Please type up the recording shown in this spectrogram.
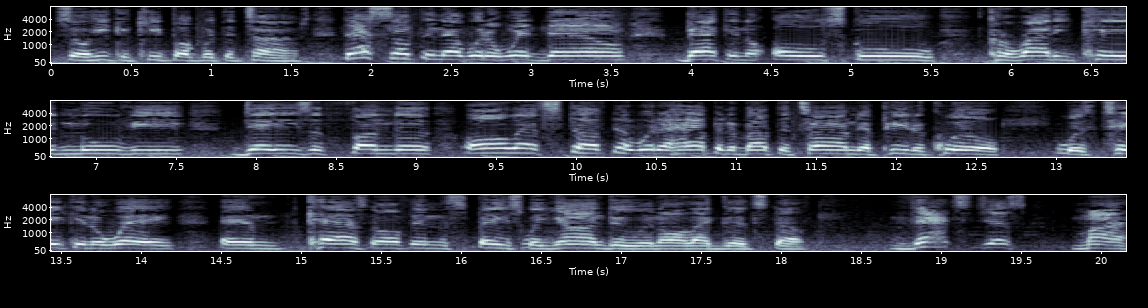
so he could keep up with the times. That's something that would have went down back in the old school Karate Kid movie, Days of Thunder, all that stuff that would have happened about the time that Peter Quill was taken away and cast off into space with Yondu and all that good stuff. That's just my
